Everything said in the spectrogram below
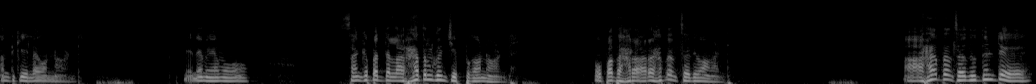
అందుకే ఇలా ఉన్నామండి. నిన్న మేము సంఘ పెద్దల అర్హతల గురించి చెప్పుకున్నామండి ఓ పదహారు అర్హతలు చదివామండి. ఆ అర్హతలు చదువుతుంటే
